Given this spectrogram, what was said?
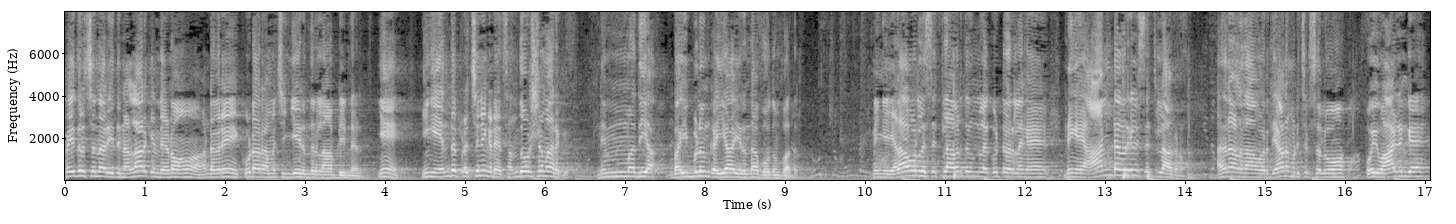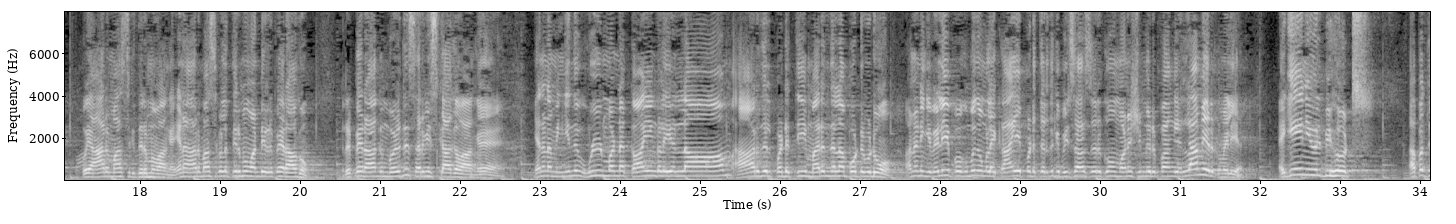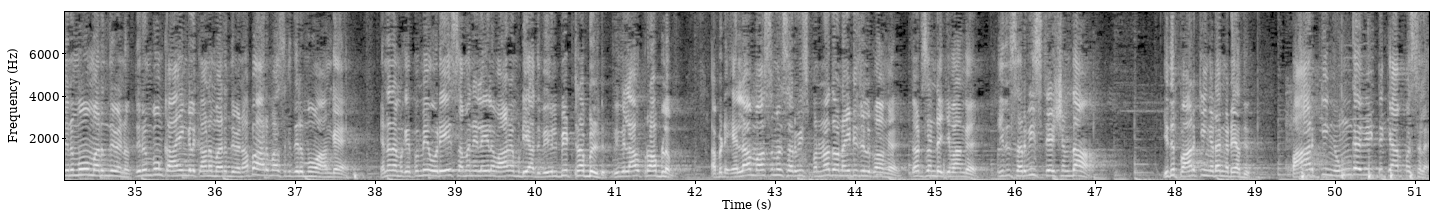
பேதர் சொன்னார் இது நல்லா இருக்கு இந்த இடம். ஆண்டவரே கூடார அமைச்சு இங்கே இருந்துடலாம் அப்படின்னாரு. ஏன்? இங்க எந்த பிரச்சனையும் கிடையாது. சந்தோஷமா இருக்கு. நிம்மதியா பைபிளும் கையா இருந்தா போதும் ஃபாதர் நீங்க எலாவூர்ல செட்டில் ஆகிறது உங்களை கூட்டு வரலங்க. நீங்க ஆண்டவரில் செட்டில் ஆகணும். அதனால தான் ஒரு தியானம் முடிச்சிட்டு சொல்லுவோம். போய் வாழுங்க. போய் ஆறு மாசத்துக்கு திரும்ப வாங்க. ஏன்னா ஆறு மாசத்துக்குள்ள திரும்ப வண்டி ரிப்பேர் ஆகும். ரிப்பேர் ஆகும் பொழுது சர்வீஸ்க்காக வாங்க. ஏன்னா நம்ம இங்கேருந்து உள்மண்ண காயங்களை எல்லாம் ஆறுதல் படுத்தி மருந்தெல்லாம் போட்டு விடுவோம். ஆனால் நீங்கள் வெளியே போகும்போது உங்களை காயப்படுத்துறதுக்கு பிசாசு இருக்கும் மனுஷங்க இருப்பாங்க எல்லாமே இருக்கும் வெளியே. Again you will be hurt அப்போ திரும்பவும் மருந்து வேணும். திரும்பவும் காயங்களுக்கான மருந்து வேணும். அப்போ ஆறு மாதத்துக்கு திரும்பவும் வாங்க. ஏன்னா நமக்கு எப்பவுமே ஒரே சமநிலையில் வாழ முடியாது. We will be troubled we will have problem அப்படி எல்லா மாசமும் சர்வீஸ் பண்ணா தான் நைட்டு சொல்லுவாங்க தேர்ட் சண்டேக்கு வாங்க. இது சர்வீஸ் ஸ்டேஷன் தான். இது பார்க்கிங் இடம் கிடையாது. பார்க்கிங் உங்க வீட்டு கேம்பஸ்ல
